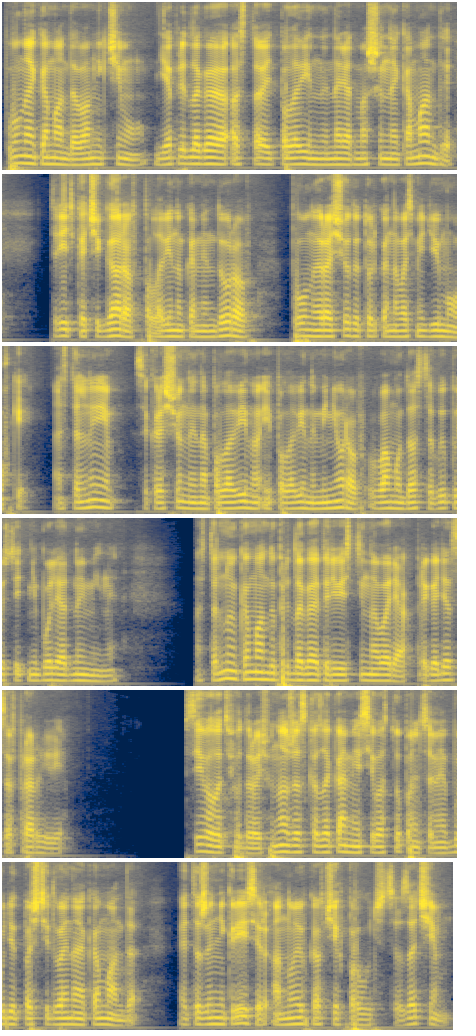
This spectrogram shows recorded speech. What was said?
полная команда вам ни к чему. Я предлагаю оставить половинный наряд машинной команды, треть кочегаров, половину комендоров, полные расчеты только на 8-дюймовке. Остальные, сокращенные на половину и половину минеров, вам удастся выпустить не более одной мины. Остальную команду предлагаю перевести на варях, пригодятся в прорыве. Всеволод Федорович, у нас же с казаками и севастопольцами будет почти двойная команда – это же не крейсер, а Ноев ковчег получится. Зачем?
